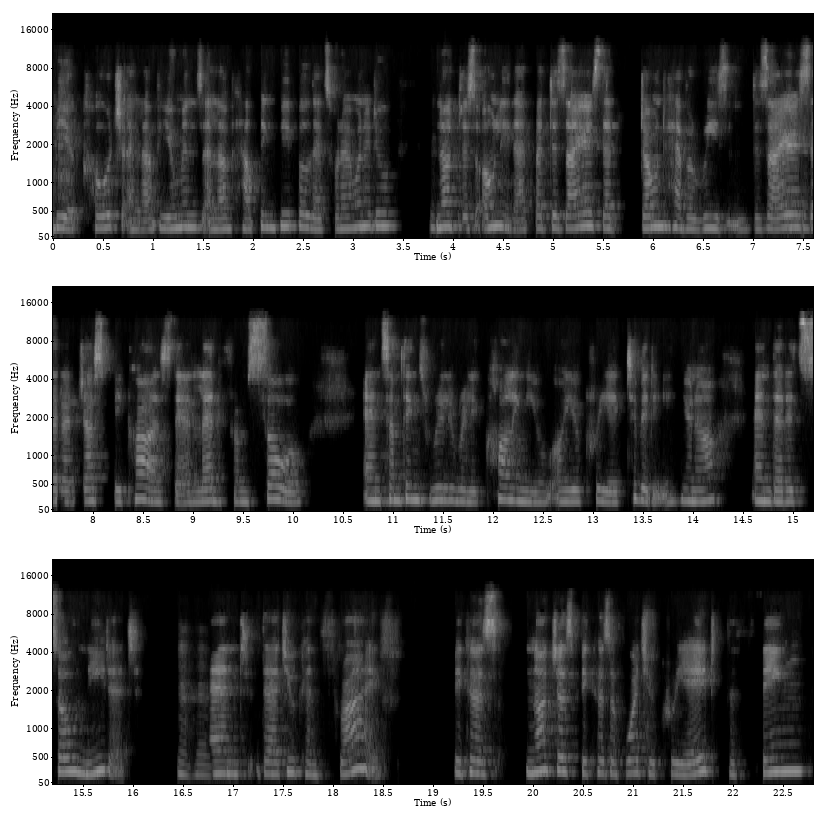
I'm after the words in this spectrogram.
be a coach. I love humans. I love helping people. That's what I want to do. Not just only that, but desires that don't have a reason, desires that are just because they're led from soul and something's really, really calling you or your creativity, you know, and that it's so needed mm-hmm. and that you can thrive because not just because of what you create, the thing,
